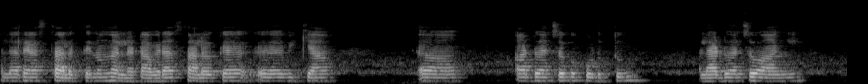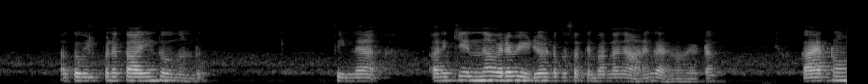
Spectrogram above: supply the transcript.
അല്ലാതെ ആ സ്ഥലത്തിനൊന്നും അല്ല കേട്ടോ. അവർ ആ സ്ഥലമൊക്കെ അഡ്വാൻസ് ഒക്കെ കൊടുത്തു. അല്ല അഡ്വാൻസ് വാങ്ങി. ഒക്കെ വിൽപ്പനക്കായും തോന്നുന്നുണ്ട്. പിന്നെ എനിക്ക് ഇന്ന് അവരെ വീഡിയോ കണ്ടപ്പോൾ സത്യം പറഞ്ഞാൽ ഞാനും കരണം കേട്ടോ. കാരണം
